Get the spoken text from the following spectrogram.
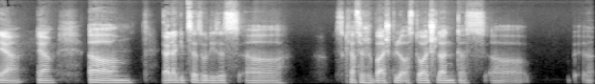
Ja, ja. Ähm, ja, da gibt's ja so dieses äh das klassische Beispiel aus Deutschland, das äh, äh,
